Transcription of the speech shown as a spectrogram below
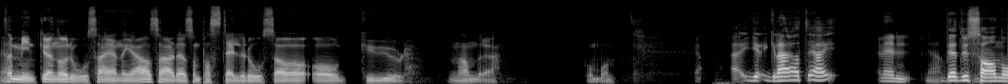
Så ja. Mintgrønn og rosa er enige, og så er det sånn pastellrosa og, og gul den andre komboen. Ja. Eh, Greia at jeg Eller, ja. Det du sa nå,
